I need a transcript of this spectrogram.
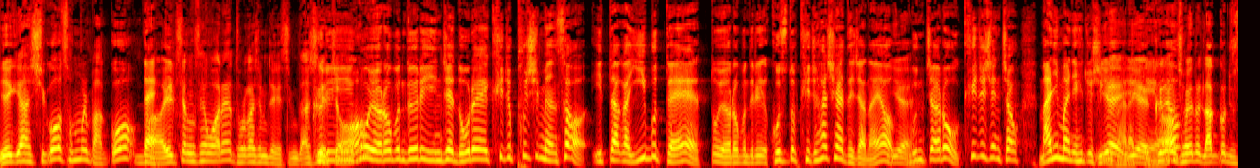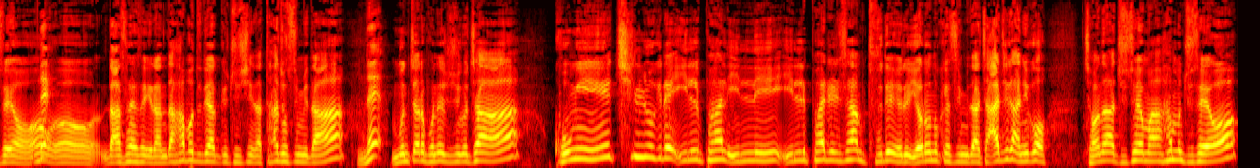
얘기하시고 선물 받고 네. 어, 일상생활에 돌아가시면 되겠습니다. 아시겠죠? 그리고 여러분들이 이제 노래 퀴즈 푸시면서 이따가 2부 때 또 여러분들이 고스톱 퀴즈 하셔야 되잖아요. 예. 문자로 퀴즈 신청 많이 많이 해주시길 예, 바랄게요. 예. 그냥 저희를 낚아주세요. 네. 어, 나사에서 일한다. 하버드 대학교 출신이나 다 좋습니다. 네. 문자로 보내주시고 자 02-761-1812, 1813 두 대 열어놓겠습니다. 자 아직 아니고 전화 주세요만 하면 주세요.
